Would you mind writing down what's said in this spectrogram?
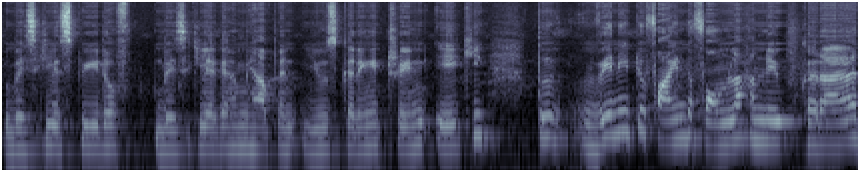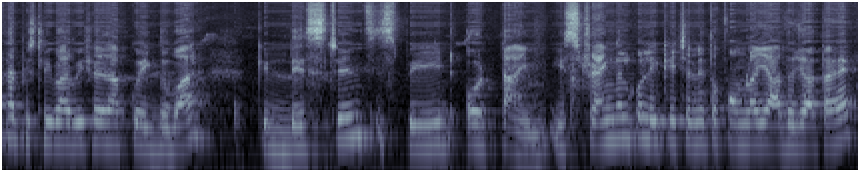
तो बेसिकली स्पीड ऑफ़ बेसिकली अगर हम यहाँ पे यूज़ करेंगे ट्रेन ए की तो we need to find the formula हमने कराया था पिछली बार भी शायद आपको एक दो बार, कि डिस्टेंस स्पीड और टाइम इस ट्रैंगल को लेके चलें तो फॉर्मूला याद हो जाता है।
